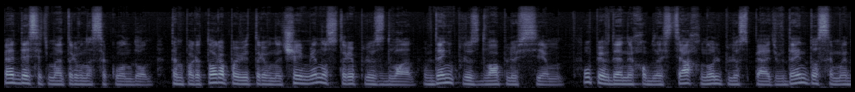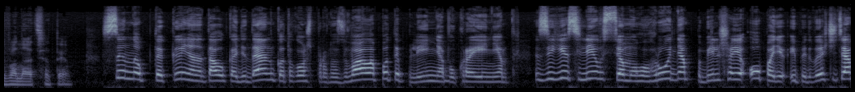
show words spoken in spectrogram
5-10 метрів на секунду. Температура повітря вночі мінус 3 плюс 2, вдень плюс 2 плюс 7. У південних областях 0 плюс 5, вдень до 7-12. Синоптикиня Наталка Діденко також спрогнозувала потепління в Україні. З її слів, з 7 грудня побільшає опадів і підвищиться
